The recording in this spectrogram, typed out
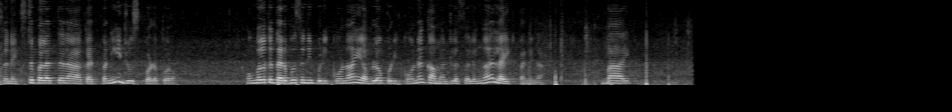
ஸோ நெக்ஸ்ட்டு பழத்தை நான் கட் பண்ணி ஜூஸ் போட போகிறோம் உங்களுக்கு தர்பூசணி பிடிக்கும்னா எவ்வளோ பிடிக்கும்னு கமெண்ட்டில் சொல்லுங்கள் லைக் பண்ணுங்கள் பாய்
